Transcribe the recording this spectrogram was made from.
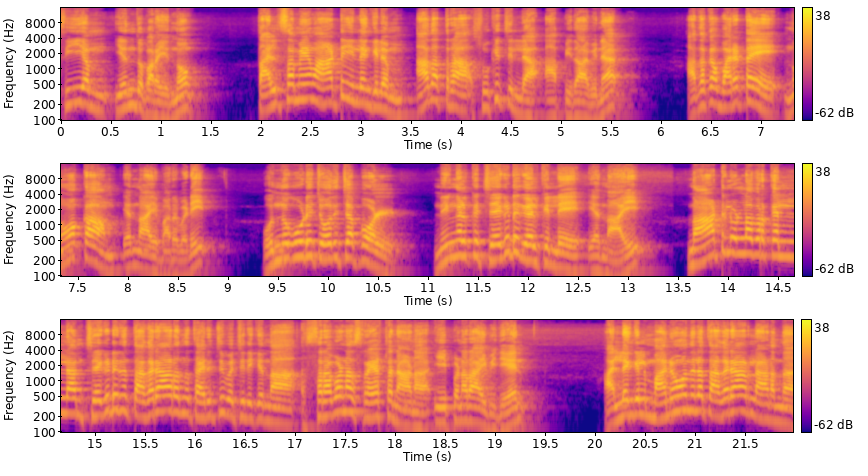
സി എം എന്തു പറയുന്നു? തത്സമയം ആട്ടിയില്ലെങ്കിലും അതത്ര സുഖിച്ചില്ല ആ പിതാവിന്. അതൊക്കെ വരട്ടെ നോക്കാം എന്നായി മറുപടി. ഒന്നുകൂടി ചോദിച്ചപ്പോൾ നിങ്ങൾക്ക് ചെകിട് കേൾക്കില്ലേ എന്നായി. നാട്ടിലുള്ളവർക്കെല്ലാം ചെകിടിന് തകരാറെന്ന് ധരിച്ചു വച്ചിരിക്കുന്ന ശ്രവണ ശ്രേഷ്ഠനാണ് ഈ പിണറായി വിജയൻ. അല്ലെങ്കിൽ മനോനില തകരാറിലാണെന്ന്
